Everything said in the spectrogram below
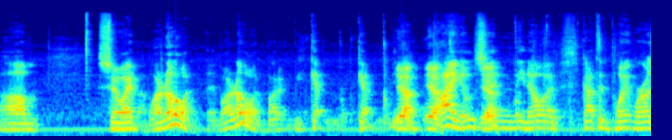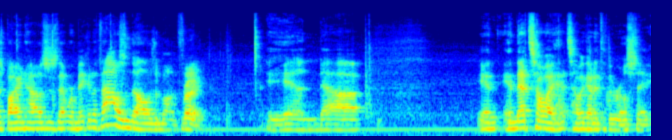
Um, so I, I bought another one. I bought another one. Bought it. We kept kept Yeah, know, yeah, buying them, yeah. and you know, I got to the point where I was buying houses that were making a thousand dollars a month, Right. and uh, and and that's how I that's how I got into the real estate.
